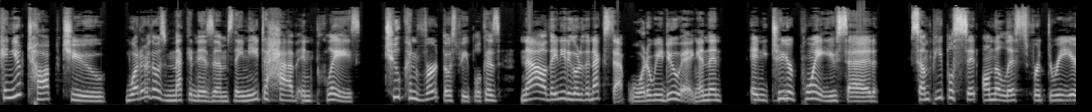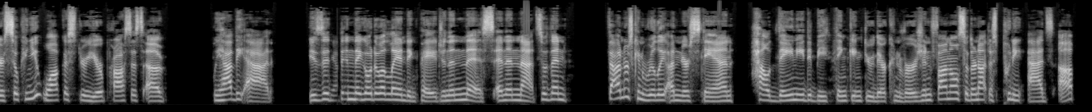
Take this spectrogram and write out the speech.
can you talk to what are those mechanisms they need to have in place to convert those people? Because now they need to go to the next step. What are we doing? And then, and to mm-hmm. your point, you said some people sit on the list for three years. So can you walk us through your process of we have the ad. Is it then they go to a landing page and then this and then that. So then founders can really understand how they need to be thinking through their conversion funnel. So they're not just putting ads up.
